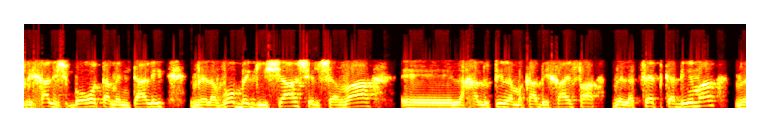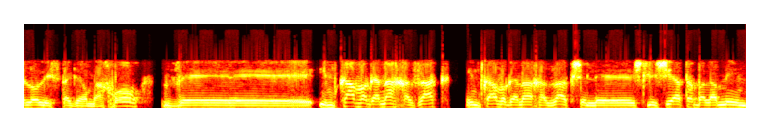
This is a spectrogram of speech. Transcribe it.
צריכה לשבור אותה מנטלית ולבוא בגישה של שווה אה, לחלוטין למכבי חיפה ולצאת קדימה ולא להסתגר מאחור ועם קו הגנה חזק, עם קו הגנה חזק של אה, שלישיית הבלמים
